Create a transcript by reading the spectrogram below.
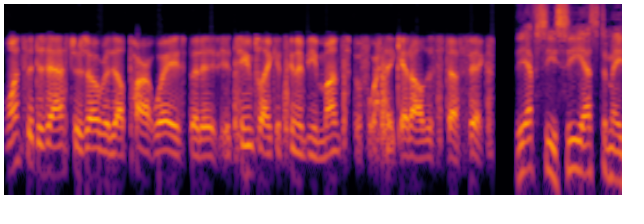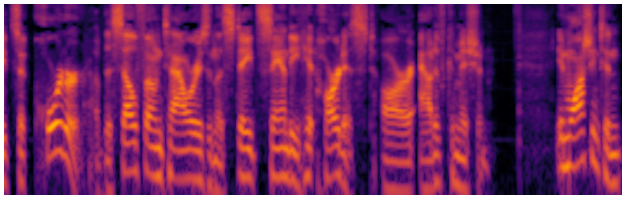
Once the disaster's over, they'll part ways, but it, it seems like it's going to be months before they get all this stuff fixed. The FCC estimates a quarter of the cell phone towers in the states Sandy hit hardest are out of commission. In Washington,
